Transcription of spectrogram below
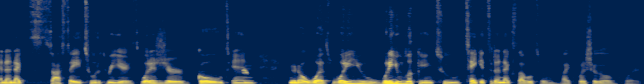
in the next i say two to three years what is your goals and you know what's what are you what are you looking to take it to the next level to? Like what's your goal for it?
